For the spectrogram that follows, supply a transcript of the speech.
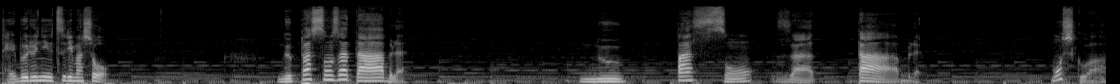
テーブルに移りましょう。Nous passons à table Nous passons à table もしくは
